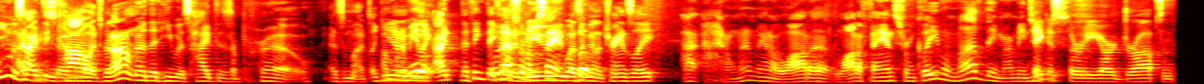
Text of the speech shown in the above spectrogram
He was I'd hyped be in so college, mad. but I don't know that he was hyped as a pro as much. Like you know what I mean? Like I, I think they well, kind that's of what I'm knew he saying, wasn't but- going to translate. I, I don't know, man. A lot of a lot of fans from Cleveland loved him. I mean, he Take was- his 30 yard drops and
